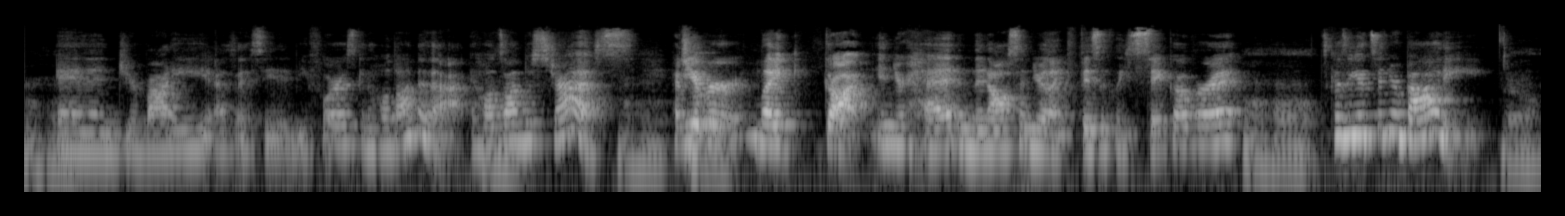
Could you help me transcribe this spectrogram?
Mm-hmm. And your body, as I stated before, is going to hold on to that. It holds mm-hmm. on to stress. Mm-hmm. Have so, you ever like got in your head and then all of a sudden you're like physically sick over it? Mm-hmm. It's because it gets in your body. Yeah.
